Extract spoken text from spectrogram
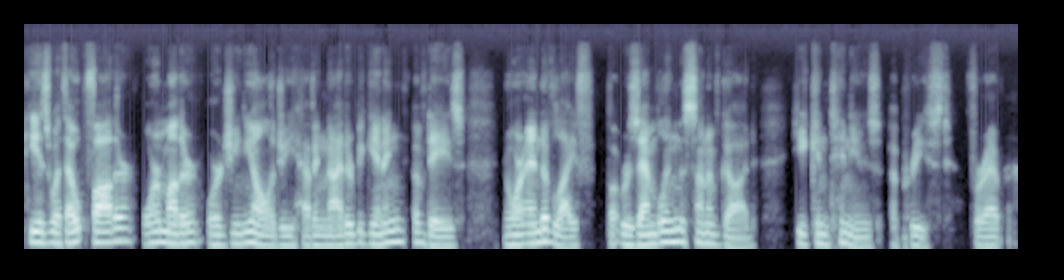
He is without father or mother or genealogy, having neither beginning of days nor end of life, but resembling the Son of God, he continues a priest forever.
